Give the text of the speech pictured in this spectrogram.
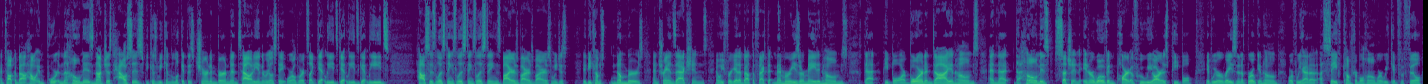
and talk about how important the home is, not just houses, because we can look at this churn and burn mentality in the real estate world where it's like get leads, get leads, get leads, houses, listings, listings, listings, buyers, buyers, buyers, and we just it becomes numbers and transactions and we forget about the fact that memories are made in homes that people are born and die in homes and that the home is such an interwoven part of who we are as people. If we were raised in a broken home or if we had a, a safe comfortable home where we could fulfill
